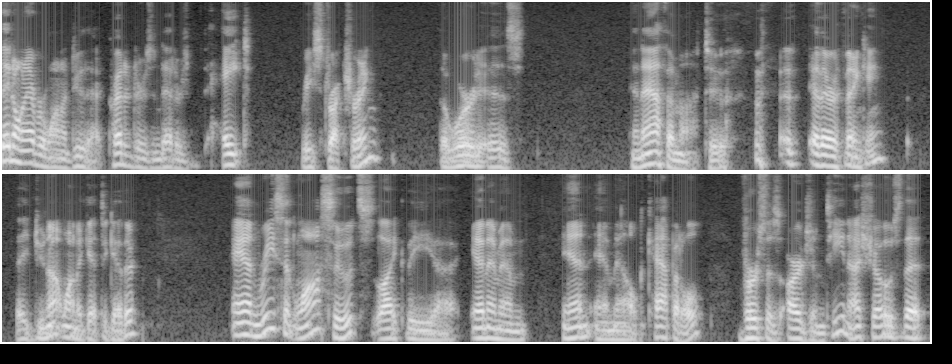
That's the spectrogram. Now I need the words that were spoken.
they don't ever want to do that. Creditors and debtors hate restructuring. The word is anathema to their thinking. They do not want to get together. And recent lawsuits like the uh, NMM, NML Capital versus Argentina shows that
